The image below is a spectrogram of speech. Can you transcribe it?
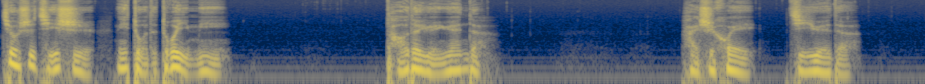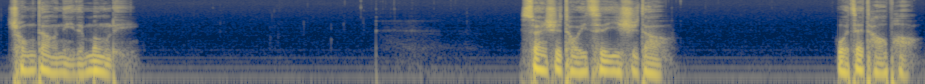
就是即使你躲得多隐秘，逃得远远的，还是会激越的冲到你的梦里。算是头一次意识到，我在逃跑，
